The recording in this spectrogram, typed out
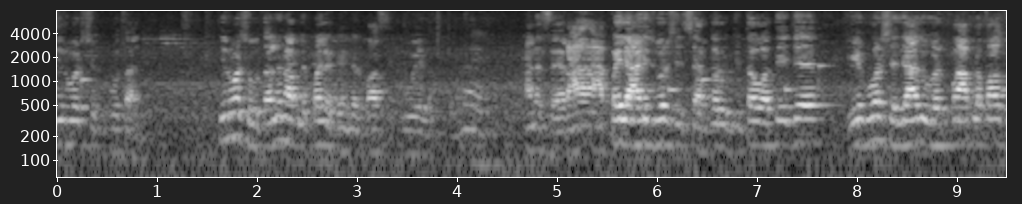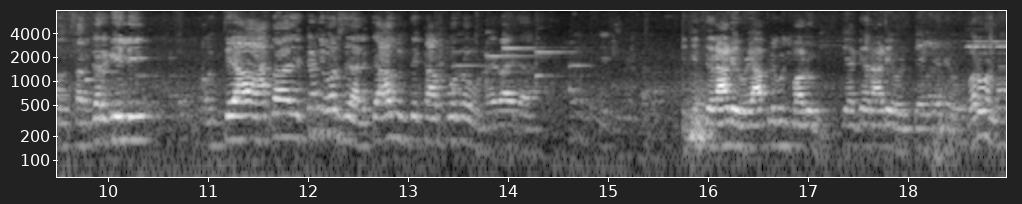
तीन वर्ष होत आले तीन वर्ष होत आले ना आपले पहिले टेंडर पास व्हायला हा ना सर आ- पहिले अडीच वर्ष सरकार होती तेव्हा ते जे एक वर्षाच्या अगोदर प- आपला पास होता, सरकार गेली पण ते आ- आता किती वर्ष झाले ते अजून ते काम पूर्ण होऊन नाही राहिलं कितने राडे हुए आपने कुछ मालूम है? क्या क्या राडे हुए क्या क्या नहीं हुए बरोबर ना?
